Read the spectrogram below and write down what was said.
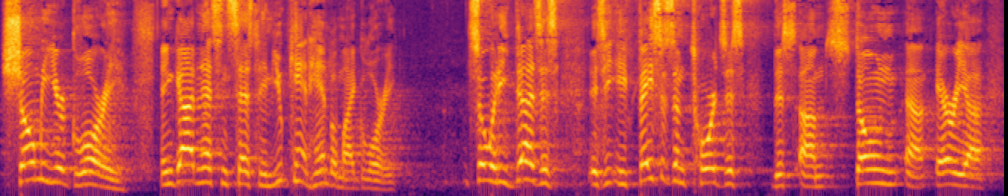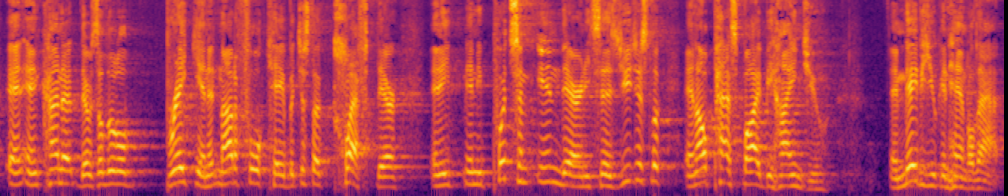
Show me your glory. And God, in essence, says to him, You can't handle my glory. So what he does is, is he, he faces him towards this, this um, stone uh, area, and, and kind of there's a little break in it, not a full cave, but just a cleft there. And he, and he puts him in there, and he says, You just look, and I'll pass by behind you, and maybe you can handle that.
